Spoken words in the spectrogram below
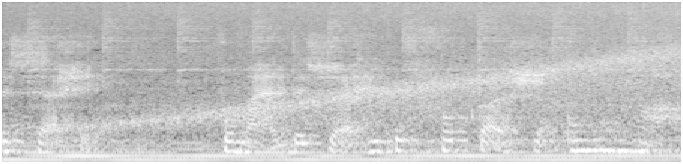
بومعدة الشاحي بومعدة الشاحي بالفطاشة أم الله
